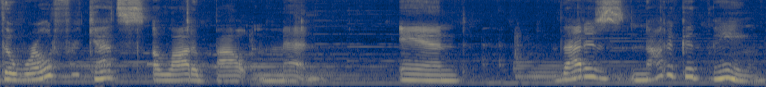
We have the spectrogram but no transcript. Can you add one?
the world forgets a lot about men. And that is not a good thing.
